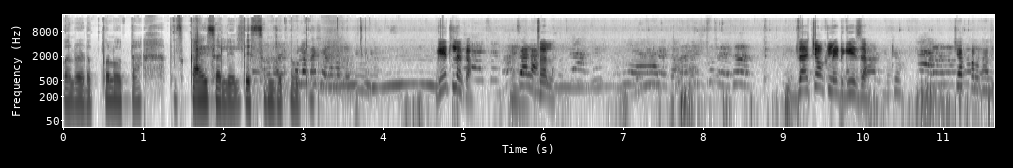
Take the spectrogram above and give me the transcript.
पण रडत पण होता. त्याचं काय चालेल तेच समजत नव्हतं. घेतलं का? चला. जा चॉकलेट घे जा. चप्पल घाल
